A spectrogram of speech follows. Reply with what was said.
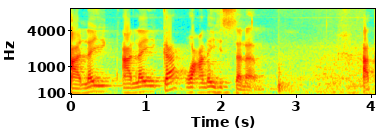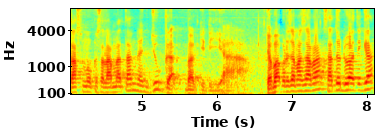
Alaik, alaika wa alaihi salam. Atasmu keselamatan dan juga bagi dia. Coba bersama-sama. Satu, dua, tiga.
